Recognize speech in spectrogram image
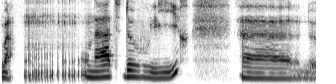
voilà, on, a hâte de vous lire. Euh, de,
